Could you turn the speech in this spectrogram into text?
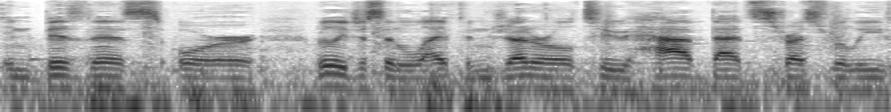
in business or really just in life in general, to have that stress relief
